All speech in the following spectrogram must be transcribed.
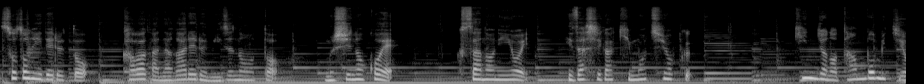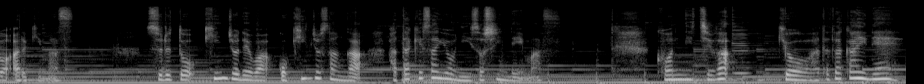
外に出ると川が流れる水の音虫の声草の匂い日差しが気持ちよく近所の田んぼ道を歩きます。すると近所ではご近所さんが畑作業に勤しんでいます。こんにちは。今日は暖かいね。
